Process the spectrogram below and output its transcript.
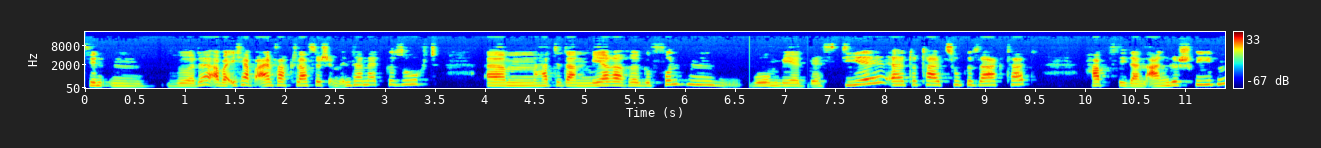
finden würde. Aber ich habe einfach klassisch im Internet gesucht, ähm, hatte dann mehrere gefunden, wo mir der Stil äh, total zugesagt hat, habe sie dann angeschrieben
